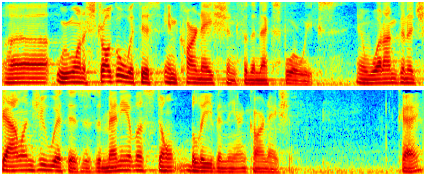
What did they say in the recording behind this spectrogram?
Uh, we want to struggle with this incarnation for the next four weeks. And what I'm going to challenge you with is, is that many of us don't believe in the incarnation. Okay?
